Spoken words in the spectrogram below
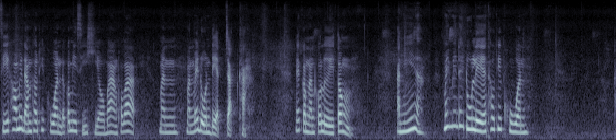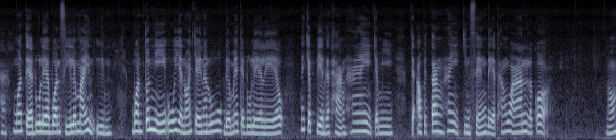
สีเขาไม่ดำเท่าที่ควร แล้วก็มีสีเขียวบ้าง เพราะว่ามันมันไม่โดนแดดจัดค่ะแม่กำนันก็เลยต้อง อันนี้อะไม่ไม่ได้ดูแลเท่าที่ควร ค่ะมัวแต่ดูแลบอลสีและไม้อื่น ๆ บอลต้นนี้อุ้ยอย่าน้อยใจนะลูก เดี๋ยวแม่จะดูแลแล้วแม่จะเปลี่ยนกระถางให้จะมี จะเอาไปตั้งให้กินแสงแดดทั้งวันแล้วก็เนาะ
